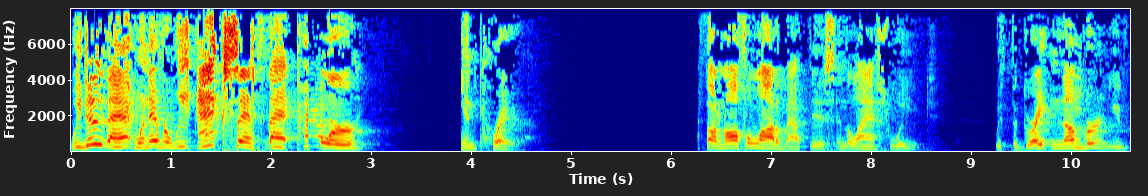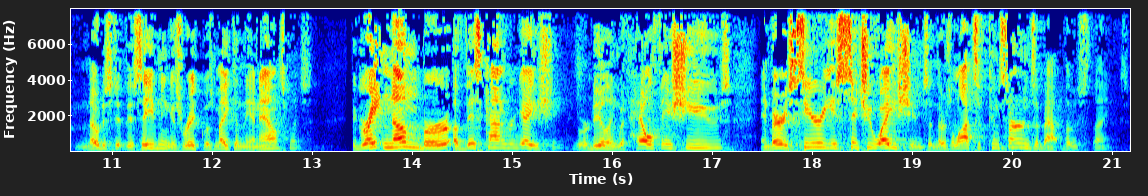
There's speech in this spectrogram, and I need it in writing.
We do that whenever we access that power in prayer. I thought an awful lot about this in the last week. With the great number, and you noticed it this evening as Rick was making the announcements, the great number of this congregation who are dealing with health issues and very serious situations, and there's lots of concerns about those things.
